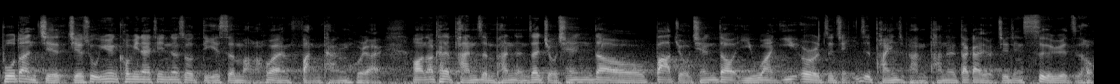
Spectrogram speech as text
波段结结束，因为 COVID-19 那时候跌升嘛，后来反弹回来，好，那开始盘整盘整，在九千到八九千到一万一二之间，一直盘一直盘，盘了大概有接近四个月之后，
